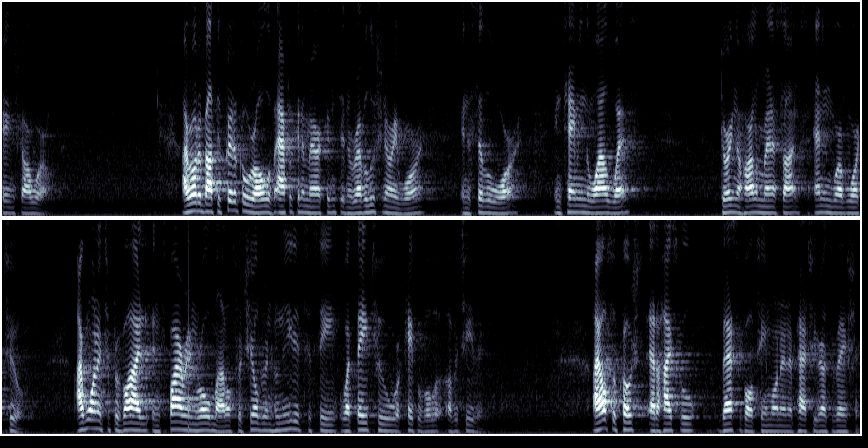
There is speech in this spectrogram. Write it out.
changed our world. I wrote about the critical role of African Americans in the Revolutionary War, in the Civil War, in taming the Wild West, during the Harlem Renaissance, and in World War II. I wanted to provide inspiring role models for children who needed to see what they too were capable of achieving. I also coached at a high school basketball team on an Apache reservation.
